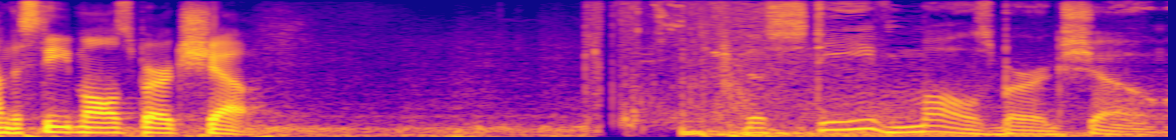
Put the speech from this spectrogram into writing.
On the Steve Malzberg Show. The Steve Malzberg Show.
